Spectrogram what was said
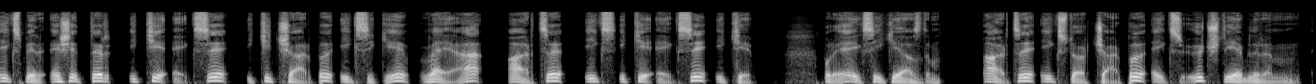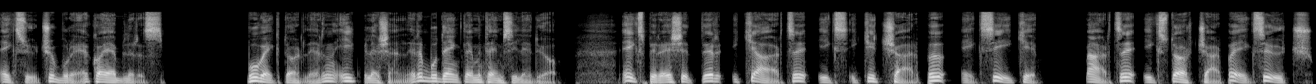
X1 eşittir 2 eksi 2 çarpı x2 veya artı x2 eksi 2. Buraya eksi 2 yazdım. Artı x4 çarpı eksi 3 diyebilirim. Eksi 3'ü buraya koyabiliriz. Bu vektörlerin ilk bileşenleri bu denklemi temsil ediyor. x1 eşittir 2 artı x2 çarpı eksi 2 artı x4 çarpı eksi 3.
